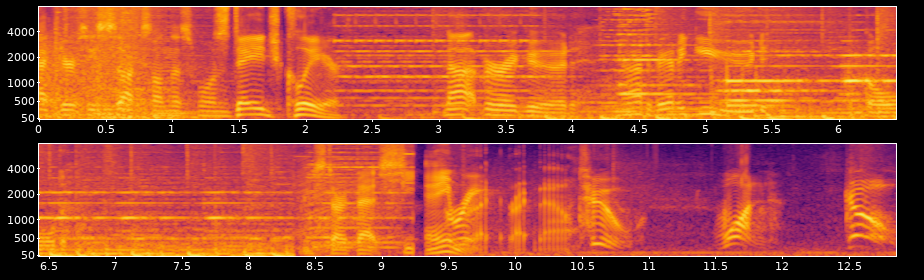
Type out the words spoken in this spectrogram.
Accuracy sucks on this one. Stage clear. Not very good. Not very good. Gold. Start that. Aim right right now. Two. One. Go.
